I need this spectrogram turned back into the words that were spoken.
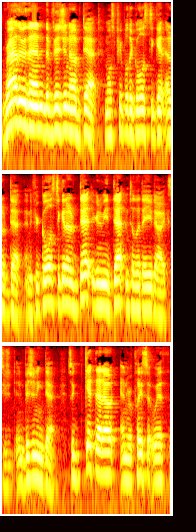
rather than the vision of debt. Most people, their goal is to get out of debt. And if your goal is to get out of debt, you're going to be in debt until the day you die because you're envisioning debt. So get that out and replace it with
